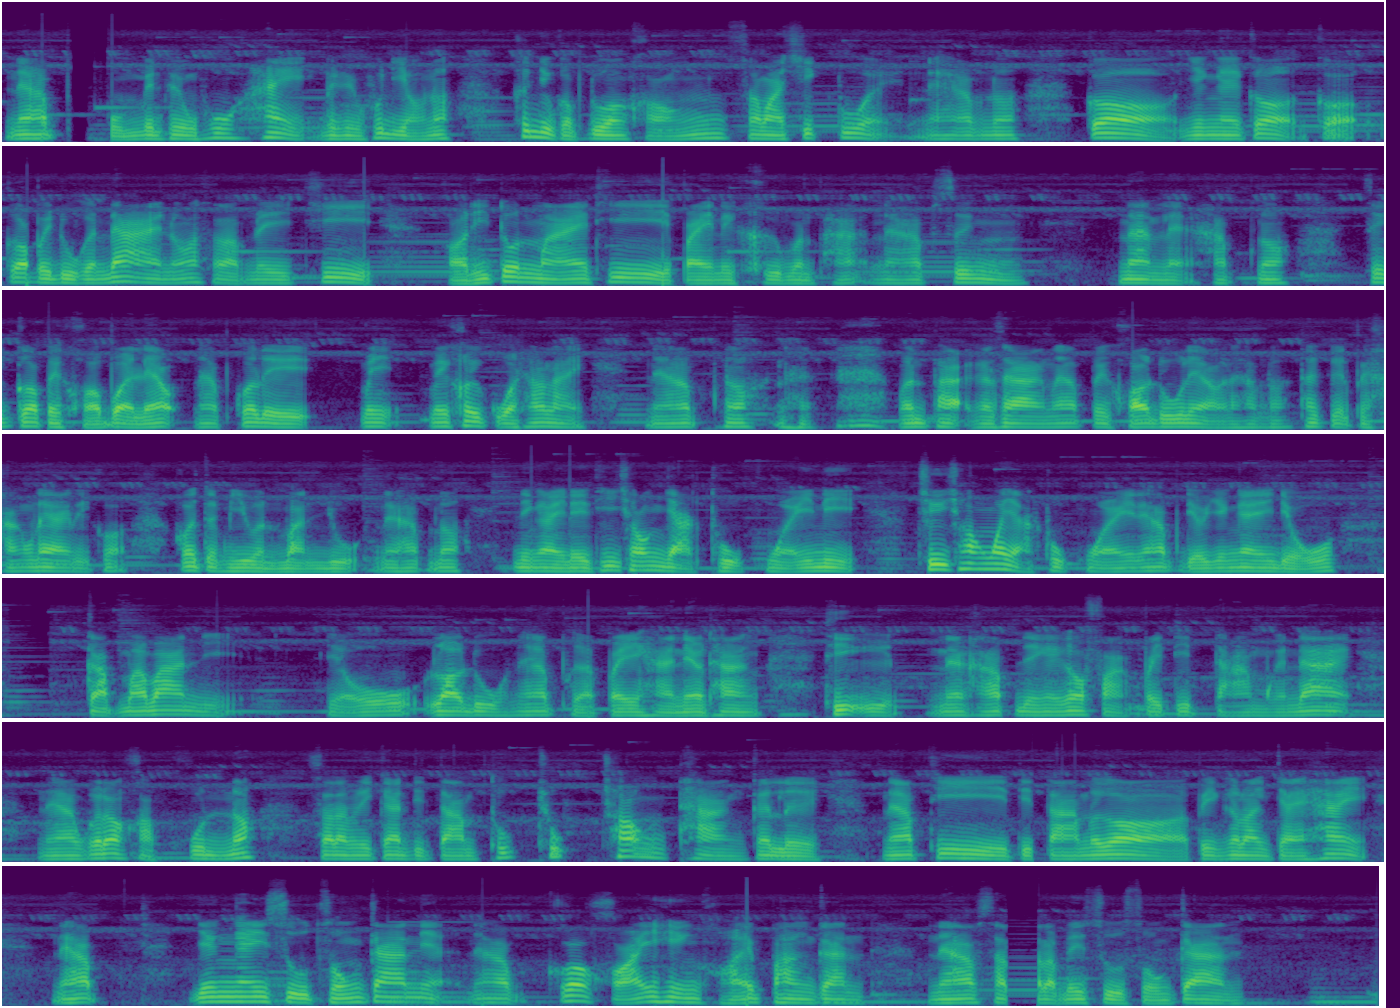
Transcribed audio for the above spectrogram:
นะครับ ผมเป็นเพียงผู้ให้เป็นเพียงผู้เดียวเนาะขึ้นอยู่กับดวงของสมาชิกด้วยนะครับเนาะก็ยังไงก็ก็ก็ไปดูกันได้เนาะสำหรับในที่ขอที่ต้นไม้ที่ไปในคืนวันพระนะครับ ซึ่งนั่นแหละครับเนาะซึ่งก็ไปขอบ่อยแล้วนะครับ ก็เลย ไม่ไม่ค่อยกลัวเท่าไหร่นะครับเนาะวันพระกระซางนะครับไปขอดูแล้วนะครับเนาะถ้าเกิดไปครั้งแรกนี่ก็ก็จะมีวันๆอยู่นะครับเนาะยังไงในที่ช่องอยากถูกหวยนี่ ชื่อช่องว่าอยากถูกหวยนะครับ เดี๋ยวยังไงเดี๋ยวกลับมาบ้านนี่เดี๋ยวรอดูนะครับเผื่อไปหาแนวทางที่อื่นนะครับ ยังไงก็ฝากไปติดตามกันได้นะครับ ก็ต้องขอบคุณเนาะสำหรับในการติดตามทุกๆช่องทางกันเลยนะครับ ที่ติดตามแล้วก็เป็นกำลังใจให้นะครับ ยังไงสูตรสงการเนี่ยนะครับก็ขอให้เฮงขอให้ปังกันนะครับสำหรับในสูตรสงการ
